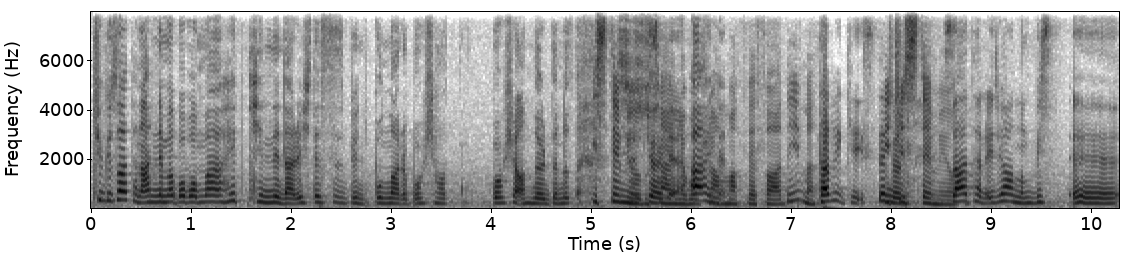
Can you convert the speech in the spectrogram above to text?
Çünkü zaten anneme babama hep kinliler. İşte siz bunları boşalt, boşandırdınız. İstemiyordu şöyle- seninle Aynen. boşanmak vefa değil mi? Tabii ki istemiyorum. Hiç istemiyordu. Zaten Ece Hanım biz e,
